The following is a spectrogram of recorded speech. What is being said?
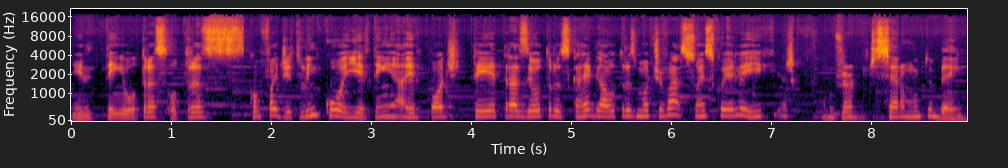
Ele tem outras, outras, como foi dito, linkou aí. Ele tem, ele pode ter trazer outras, carregar outras motivações com ele aí. Acho que já disseram muito bem.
